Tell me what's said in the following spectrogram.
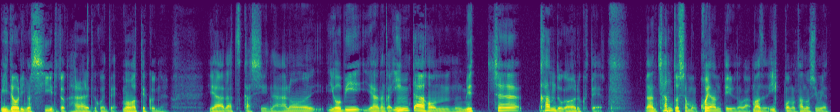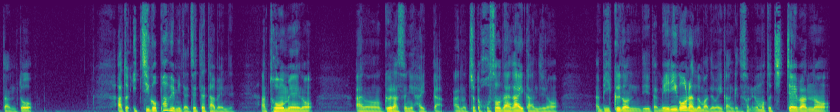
緑のシールとか貼られてこうやって回ってくんのよいや懐かしいなあの予備いやなんかインターホンめっちゃ感度が悪くてちゃんとしたもんこやんっていうのがまず一個の楽しみやったんとあといちごパフェみたい絶対食べんねん。あ透明のあのグラスに入ったあのちょっと細長い感じのビッグドンで言ったらメリーゴーランドまではいかんけどそれのもっとちっちゃい版の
